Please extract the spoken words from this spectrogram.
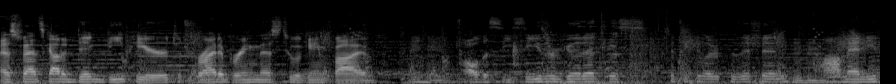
SFAT's got to dig deep here to try to bring this to a game five. Mhm. All the CCs are good at this particular position. Mhm. Oh man, need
